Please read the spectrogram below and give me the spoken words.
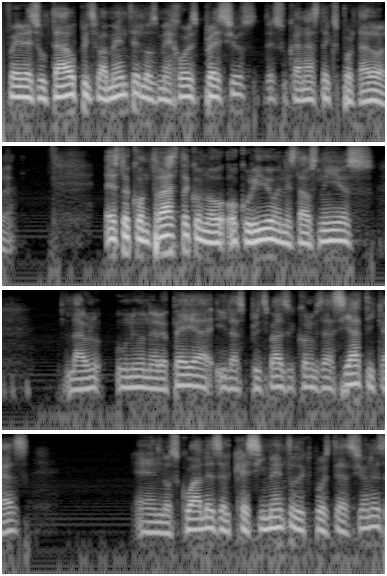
fue el resultado principalmente de los mejores precios de su canasta exportadora. Esto contrasta con lo ocurrido en Estados Unidos, la Unión Europea y las principales economías asiáticas, en los cuales el crecimiento de exportaciones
